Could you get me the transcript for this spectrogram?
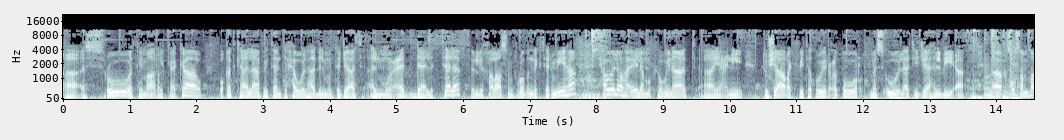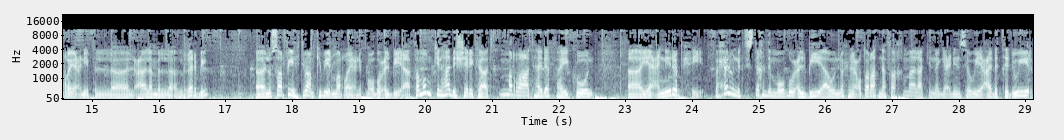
آه، السرو وثمار الكاكاو وقد كان لافتا تحول هذه المنتجات المعدة للتلف اللي خلاص المفروض إنك ترميها حولوها إلى مكونات آه، يعني تشارك في تطوير عطور مسؤولة تجاه البيئة. خصوصا برا يعني في العالم الغربي آه، إنه صار فيه اهتمام كبير مرة يعني في موضوع البيئة. فممكن هذه الشركات مرات هدفها يكون آه، يعني ربحي. فحلو إنك تستخدم موضوع البيئة وإنه إحنا عطوراتنا فخمة لكننا قاعدين نسوي إعادة تدوير.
